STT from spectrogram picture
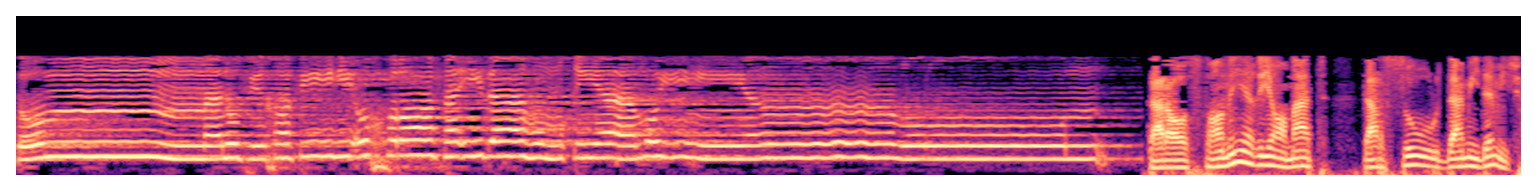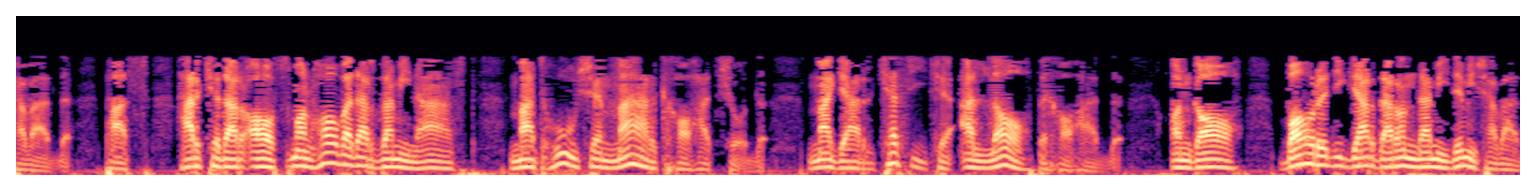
ثم نفخ فيه أخرى فإذا هم قيام ينظرون. در آستانه قیامت در سور دمیده می شود پس هر که در آسمان ها و در زمین است مدهوش مرگ خواهد شد مگر کسی که الله بخواهد. آنگاه بار دیگر در آن دمیده می شود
